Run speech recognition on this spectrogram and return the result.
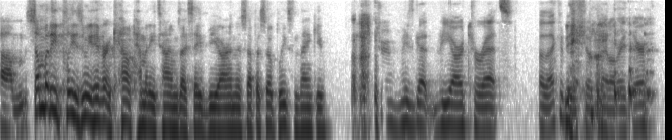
Um, somebody, please do me a favor and count how many times I say VR in this episode, please, and thank you. True. He's got VR Tourette's. Oh, that could be a show title right there.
